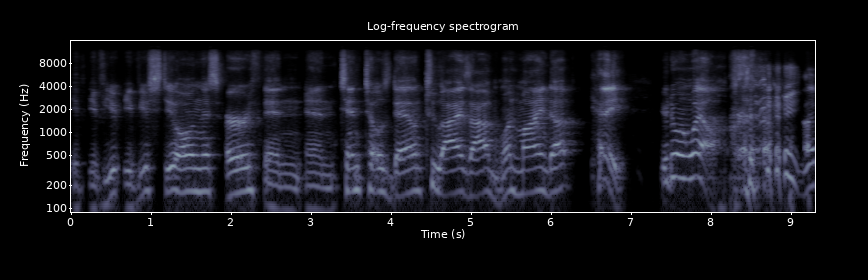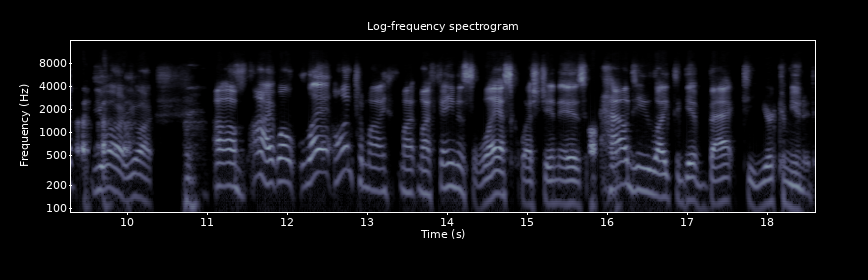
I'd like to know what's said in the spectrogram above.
if if you if you're still on this earth and and 10 toes down two eyes out one mind up hey you're doing well. yep, you are. You are. Um, all right. Well, la- on to my, my my famous last question is: How do you like to give back to your community?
